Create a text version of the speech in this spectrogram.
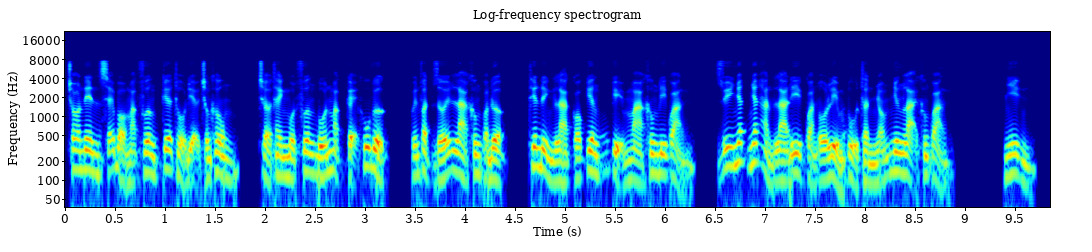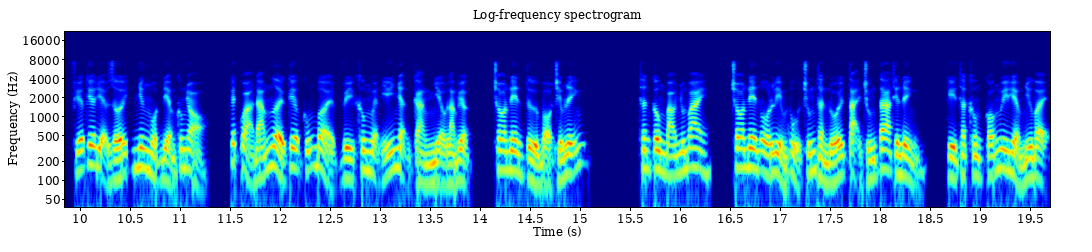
cho nên sẽ bỏ mặc phương kia thổ địa chống không, trở thành một phương bốn mặc kệ khu vực, quyến phật giới là không còn được, thiên đình là có kiêng kỵ mà không đi quản duy nhất nhất hẳn là đi quản ô liềm phụ thần nhóm nhưng lại không quản. Nhìn, phía kia địa giới nhưng một điểm không nhỏ, kết quả đám người kia cũng bởi vì không nguyện ý nhận càng nhiều làm việc, cho nên từ bỏ chiếm lĩnh. Thân công báo nhún vai, cho nên ô liềm phụ chúng thần đối tại chúng ta thiên đình, kỳ thật không có nguy hiểm như vậy.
